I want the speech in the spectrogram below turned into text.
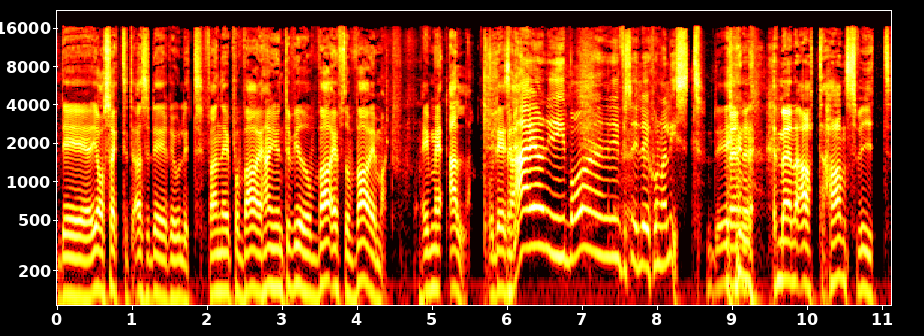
det är, jag har sagt att alltså det är roligt. För han är på varje, han gör intervjuer var, efter varje match. Är med alla. Och det är så "Nej, jag är jag är journalist. Det Men, men att hans svit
